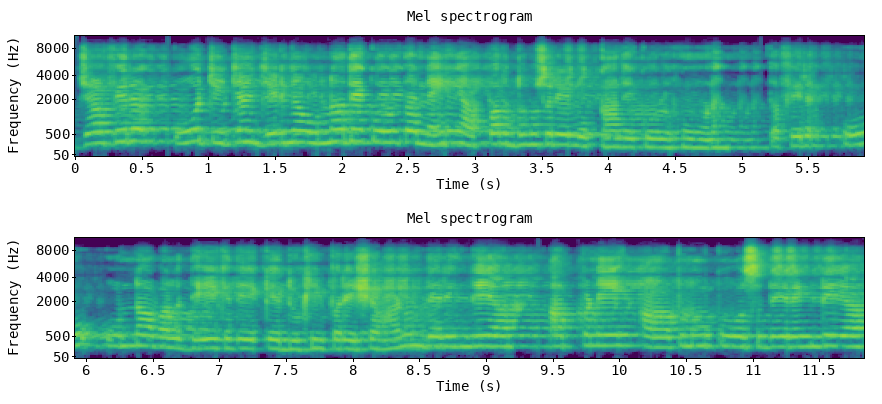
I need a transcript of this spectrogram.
ਜਾਂ ਫਿਰ ਉਹ ਚੀਜ਼ਾਂ ਜਿਹੜੀਆਂ ਉਹਨਾਂ ਦੇ ਕੋਲ ਤਾਂ ਨਹੀਂ ਆ, ਪਰ ਦੂਸਰੇ ਲੋਕਾਂ ਦੇ ਕੋਲ ਹੋਣ। ਤਾਂ ਫਿਰ ਉਹ ਉਹਨਾਂ ਵੱਲ ਦੇਖ ਦੇਖ ਕੇ ਦੁਖੀ ਪਰੇਸ਼ਾਨ ਹੁੰਦੇ ਰਹਿੰਦੇ ਆ। ਆਪਣੇ ਆਪ ਨੂੰ ਕੋਸਦੇ ਰਹਿੰਦੇ ਆ।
